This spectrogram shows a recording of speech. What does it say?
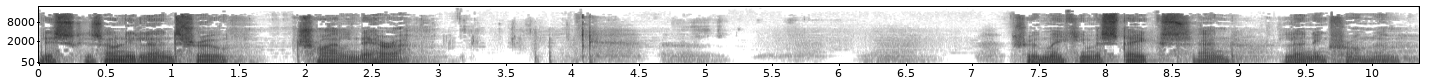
This is only learned through trial and error, through making mistakes and learning from them.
